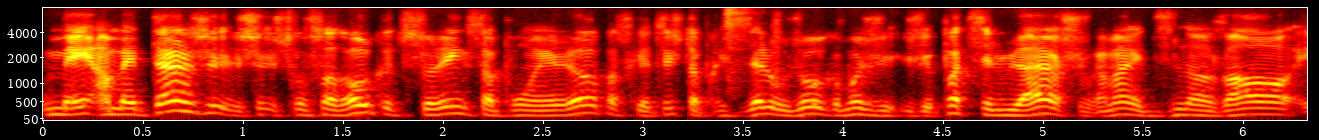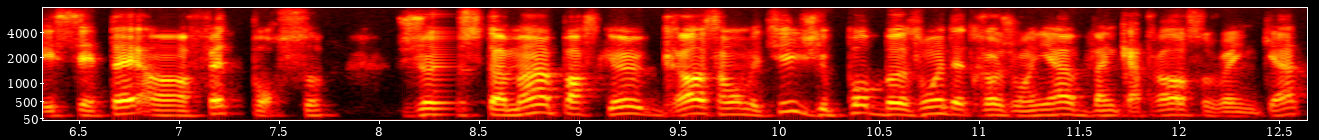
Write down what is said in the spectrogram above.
Mais en même temps, je, trouve ça drôle que tu soulignes ce point-là parce que tu sais, je te précisais l'autre jour que moi, je n'ai pas de cellulaire, je suis vraiment un dinosaure et c'était en fait pour ça. Justement parce que grâce à mon métier, je n'ai pas besoin d'être rejoignable 24 heures sur 24.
